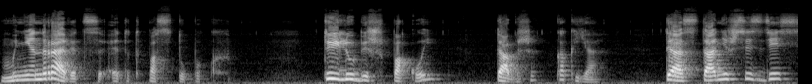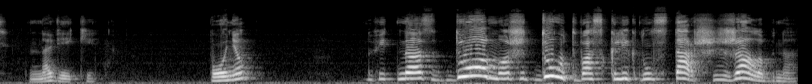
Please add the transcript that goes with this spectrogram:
Мне нравится этот поступок. Ты любишь покой так же, как я. Ты останешься здесь навеки. Понял? Но ведь нас дома ждут, воскликнул старший жалобно.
